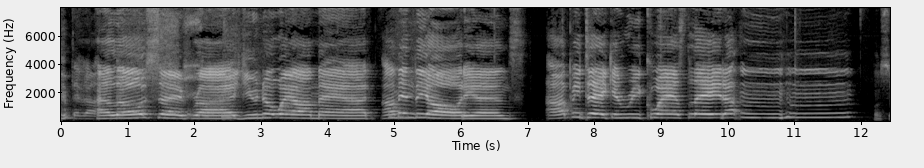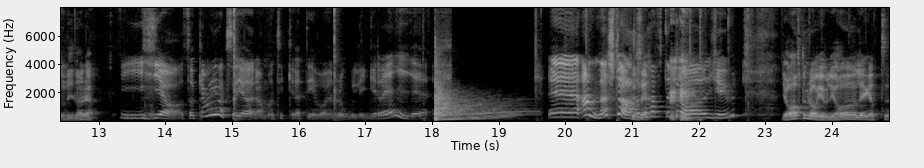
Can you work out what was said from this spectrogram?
Inte bra. Hello safe ride, you know where I'm at. I'm in the audience. I'll be taking requests later. Mhm. Och så vidare. Ja, så kan man ju också göra om man tycker att det var en rolig grej. Eh, annars då? Har du haft en bra jul? Jag har haft en bra jul. Jag har legat eh,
